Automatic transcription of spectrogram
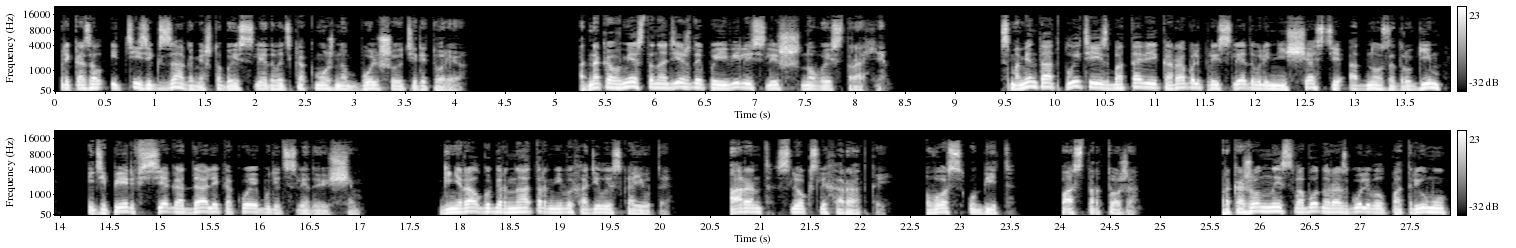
приказал идти зигзагами, чтобы исследовать как можно большую территорию. Однако вместо надежды появились лишь новые страхи. С момента отплытия из Батавии корабль преследовали несчастье одно за другим, и теперь все гадали, какое будет следующим. Генерал-губернатор не выходил из каюты. Арент слег с лихорадкой. Воз убит. Пастор тоже. Прокаженный свободно разгуливал по трюму,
